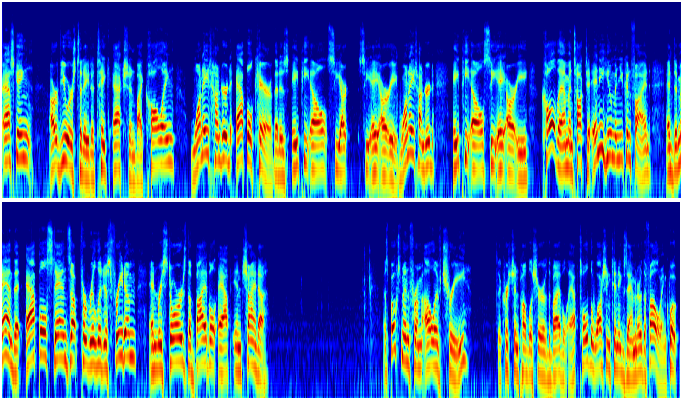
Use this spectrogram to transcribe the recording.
asking our viewers today to take action by calling 1 800 Apple Care, that is A P L C A R E. 1 800 A P L C A R E. Call them and talk to any human you can find and demand that Apple stands up for religious freedom and restores the Bible app in China. A spokesman from Olive Tree, the Christian publisher of the Bible app, told the Washington Examiner the following quote,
